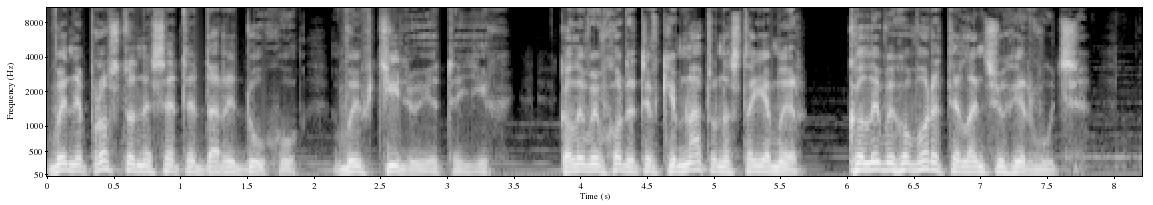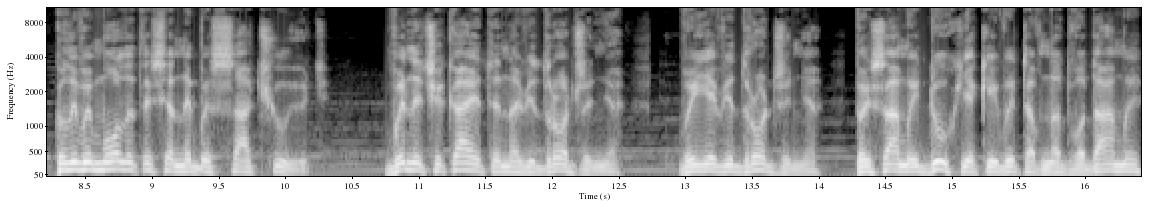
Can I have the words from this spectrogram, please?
Ви не просто несете дари духу, ви втілюєте їх. Коли ви входите в кімнату, настає мир. Коли ви говорите, ланцюги рвуться. Коли ви молитеся, небеса чують. Ви не чекаєте на відродження. Ви є відродження. Той самий дух, який витав над водами,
